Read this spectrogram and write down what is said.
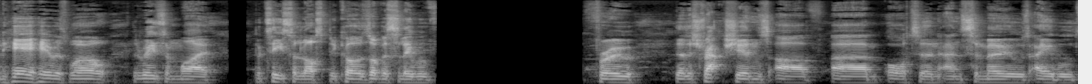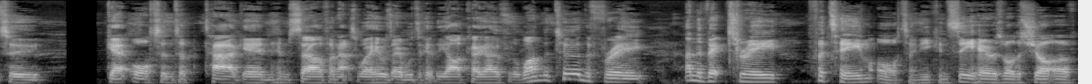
Can hear here as well the reason why Batista lost because obviously with through the distractions of um, Orton and Samu was able to get Orton to tag in himself, and that's where he was able to hit the RKO for the one, the two, and the three, and the victory for Team Orton. You can see here as well the shot of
